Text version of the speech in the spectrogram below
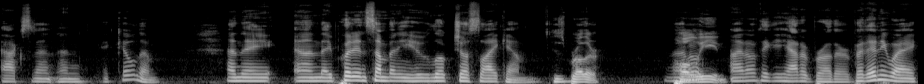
accident and it killed him, and they and they put in somebody who looked just like him. His brother, I don't- Pauline. I don't, think he had a brother, but anyway,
